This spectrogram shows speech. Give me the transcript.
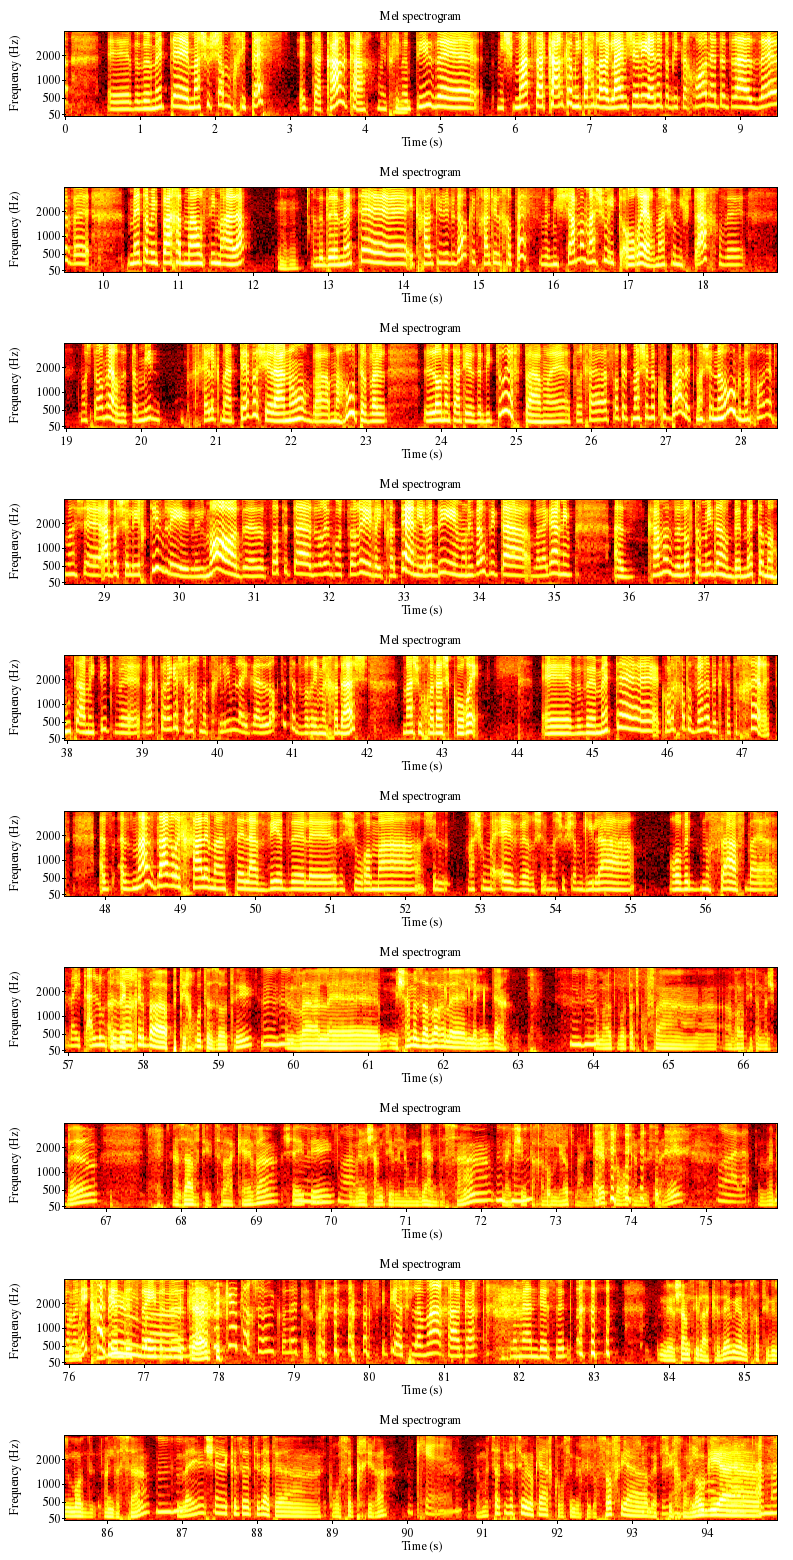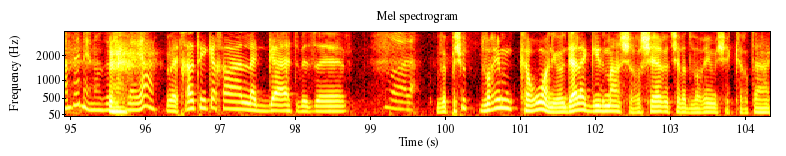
אה, ובאמת אה, משהו שם חיפש את הקרקע. מבחינתי זה נשמץ הקרקע מתחת לרגליים שלי, אין את הביטחון, אין את הזה, ומתה מפחד מה עושים הלאה. מהמם. ובאמת אה, התחלתי לבדוק, התחלתי לחפש, ומשם משהו התעורר, משהו נפתח, וכמו שאתה אומר, זה תמיד חלק מהטבע שלנו במהות, אבל לא נתתי לזה ביטוי אף פעם. אה, צריך היה לעשות את מה שמקובל, את מה שנהוג, נכון? את מה שאבא שלי הכתיב לי, ללמוד, אה, לעשות את הדברים כמו שצריך, להתחתן, ילדים, אוניברסיטה, בלאגנים. אז כמה זה לא תמיד באמת המהות האמיתית, ורק ברגע שאנחנו מתחילים לגלות את הדברים מחדש, משהו חדש קורה. אה, ובאמת, כל אחד עובר את זה קצת אחרת. אז, אז מה עזר לך למעשה להביא את זה לאיזושהי רמה של משהו מעבר, של משהו שם גילה רובד נוסף בהתעלות אז הזאת? זה התחיל בפתיחות הזאת, מהמם, אבל אה, משם זה עבר ללמידה. מהמם. זאת אומרת, באותה תקופה עברתי את המשבר, עזבתי את צבא הקבע שהייתי, Mm, וואלה. נרשמתי ללימודי הנדסה, להגשים את החלום להיות מהנדס, לא רק הנדסאי. וואלה. גם אני התחלתי הנדסאית, אתה יודע, כן. איזה קטע, עכשיו אני קולטת. עשיתי השלמה אחר כך למהנדסת. נרשמתי לאקדמיה והתחלתי ללמוד הנדסה, ויש אה, כזה, את יודעת, אה, בחירה. כן. ומצאתי את עצמי לוקח קורסים בפילוסופיה, בפסיכולוגיה, התאמה בינינו, זה הזיה. והתחלתי ככה לגעת בזה, וואלה. ופשוט דברים קרו, אני יודע להגיד מה השרשרת של הדברים שקרתה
